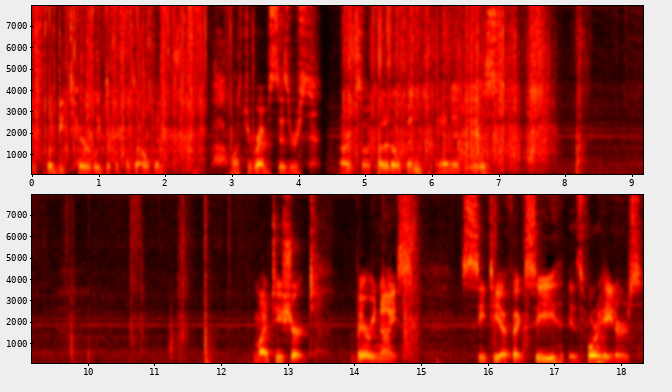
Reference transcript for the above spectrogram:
This would be terribly difficult to open. We'll have to grab scissors. Alright, so I cut it open, and it is... My t-shirt. Very nice. CTFXC is for haters.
